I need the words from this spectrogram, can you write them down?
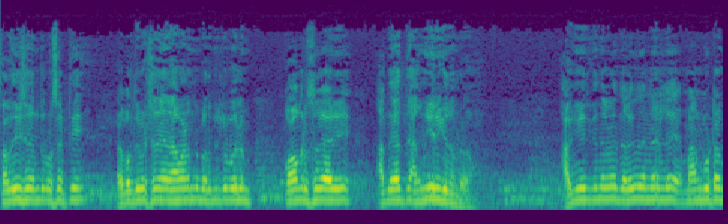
സതീശൻ എന്ത് പ്രസക്തി? പ്രതിപക്ഷ നേതാവാണെന്ന് പറഞ്ഞിട്ട് പോലും കോൺഗ്രസ്സുകാർ അദ്ദേഹത്തെ അംഗീകരിക്കുന്നുണ്ടോ? അംഗീകരിക്കുന്നതിന് തെളിവ് തന്നെയല്ലേ മാങ്കൂട്ടം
